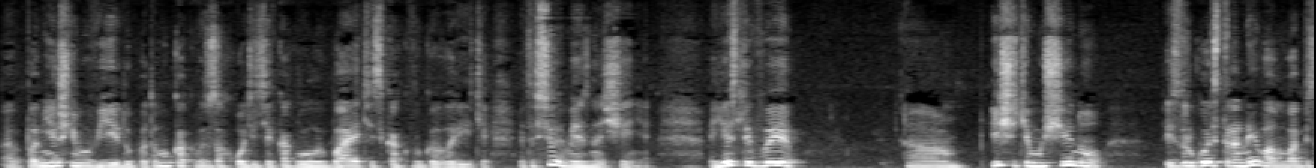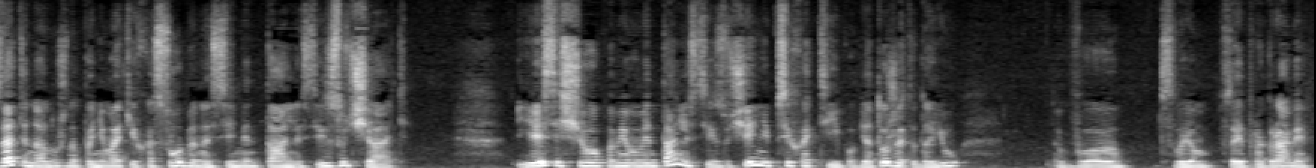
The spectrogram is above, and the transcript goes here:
э, по внешнему виду, по тому, как вы заходите, как вы улыбаетесь, как вы говорите. Это все имеет значение. Если вы э, ищете мужчину из другой страны, вам обязательно нужно понимать их особенности и ментальность, изучать. Есть еще, помимо ментальности, изучение психотипов. Я тоже это даю в, своем, в своей программе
